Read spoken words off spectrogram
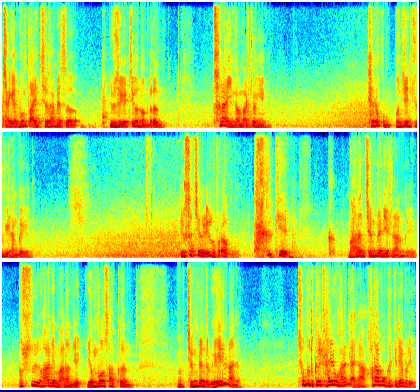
자기가 문바인 척 하면서 윤석열 찍은 놈들은 천하 인간 말종이에요. 대놓고 문재인 죽이를 한 거예요. 역사책을 읽어보라고. 다 그렇게 많은 정변이 일어나는 거예요. 무수하게 많은 영모 사건, 어, 정변들 왜 일어나냐. 처음부터 그렇게 하려고 하는 게 아니야. 하다 보면 그렇게 돼버려요.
